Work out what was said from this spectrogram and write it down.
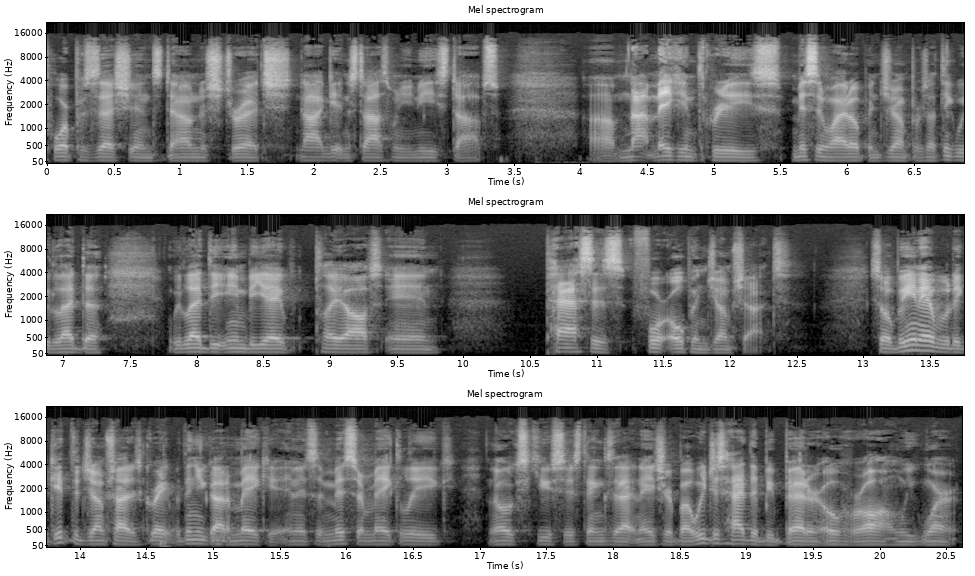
poor possessions down the stretch, not getting stops when you need stops, um, not making threes, missing wide open jumpers. I think we led the we led the NBA playoffs in passes for open jump shots. So being able to get the jump shot is great, but then you got to make it, and it's a miss or make league. No excuses, things of that nature. But we just had to be better overall, and we weren't.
